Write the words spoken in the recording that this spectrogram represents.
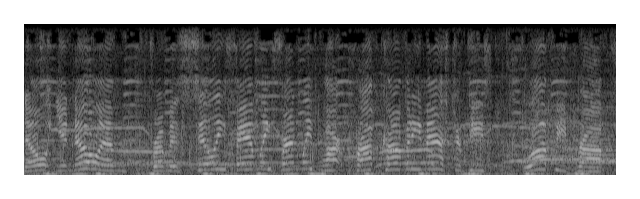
No, you know him from his silly, family-friendly prop comedy masterpiece, Floppy Props.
